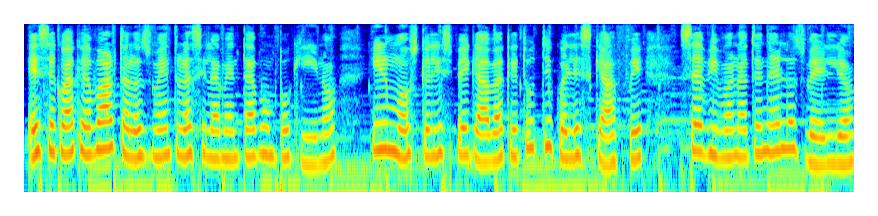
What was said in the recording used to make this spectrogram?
E se qualche volta lo sventola si lamentava un pochino, il moschio gli spiegava che tutti quegli schiaffi servivano a tenerlo sveglio.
